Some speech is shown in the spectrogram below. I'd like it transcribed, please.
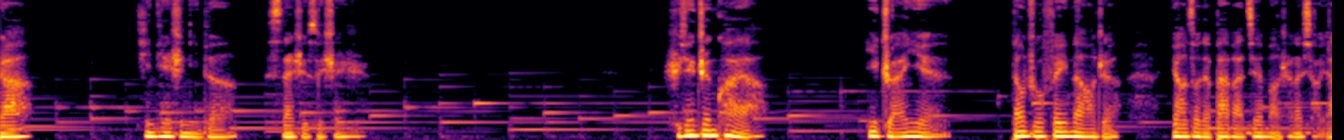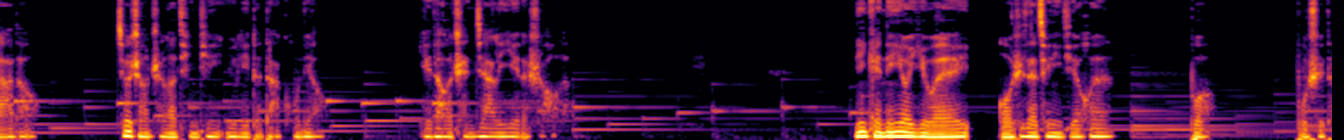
儿，今天是你的三十岁生日。时间真快啊！一转眼，当初非闹着要坐在爸爸肩膀上的小丫头，就长成了亭亭玉立的大姑娘，也到了成家立业的时候了。你肯定又以为我是在催你结婚，不，不是的。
